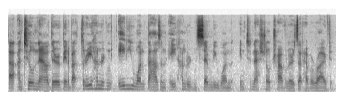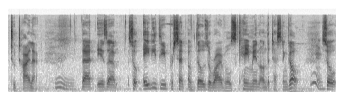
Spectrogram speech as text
uh, until now, there have been about 381,871 international travelers that have arrived to Thailand. That is, um, so 83% of those arrivals came in on the test and go. So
